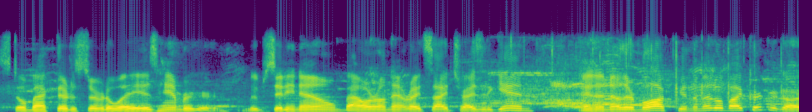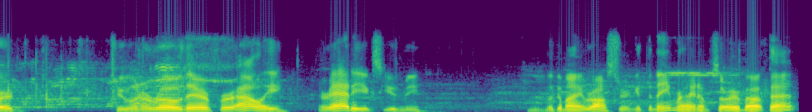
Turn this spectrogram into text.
still back there to serve it away is Hamburger. Loup City now. Bauer on that right side tries it again. And another block in the middle by Kierkegaard. Two in a row there for Allie, or Addy, excuse me. Look at my roster and get the name right. I'm sorry about that.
